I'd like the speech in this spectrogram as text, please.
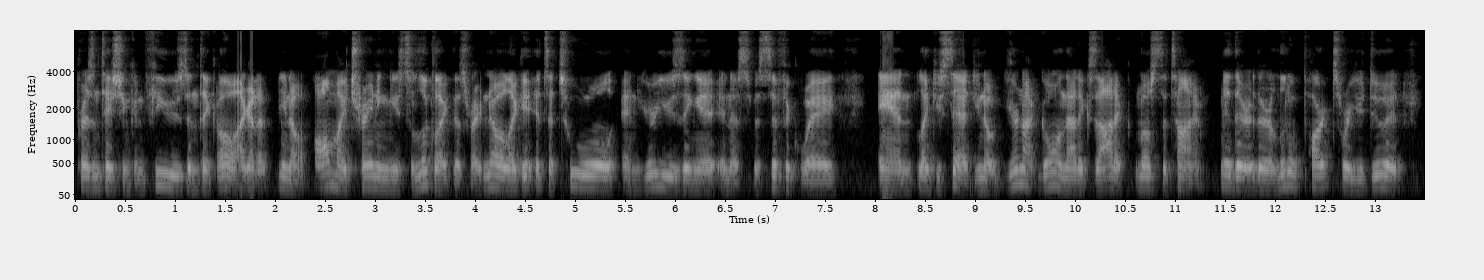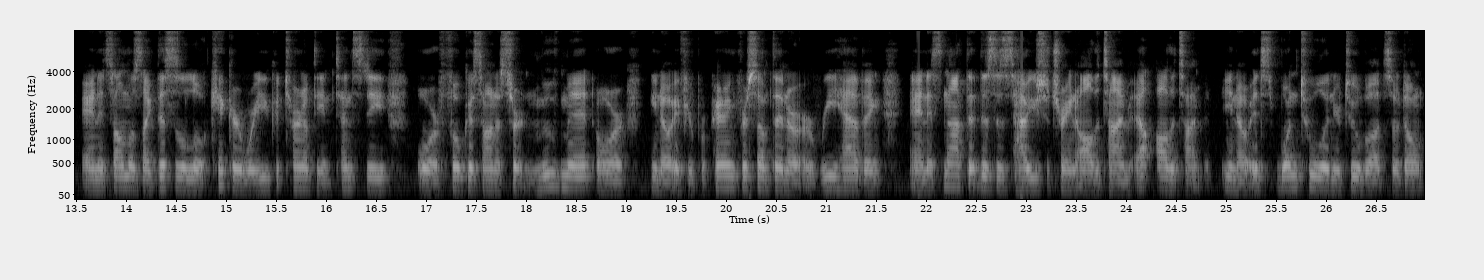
presentation confused and think, oh, I got to, you know, all my training needs to look like this, right? No, like it's a tool and you're using it in a specific way and like you said, you know, you're not going that exotic most of the time. There, there are little parts where you do it, and it's almost like this is a little kicker where you could turn up the intensity or focus on a certain movement, or you know, if you're preparing for something or, or rehabbing. And it's not that this is how you should train all the time. All the time, you know, it's one tool in your tool belt, so don't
